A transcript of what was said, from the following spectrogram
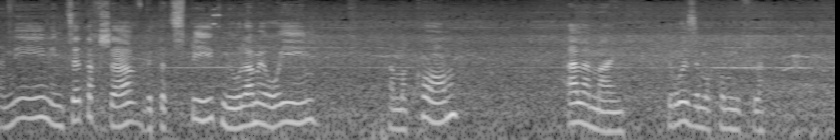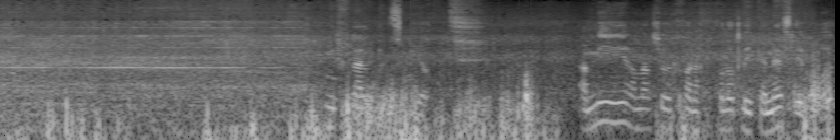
אני נמצאת עכשיו בתצפית מאולם אירועים, המקום על המים. תראו איזה מקום נפלא. נפלא לתצפיות. אמיר אמר שאנחנו יכולות להיכנס, לראות.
